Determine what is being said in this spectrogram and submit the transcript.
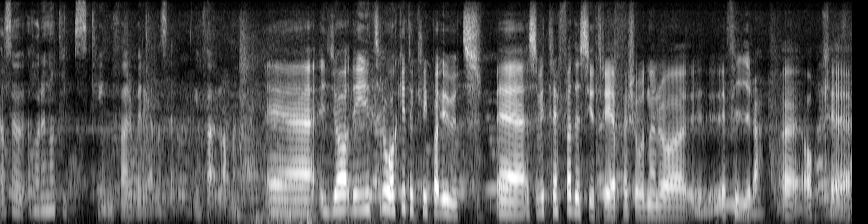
alltså, har du något tips kring förberedelser inför lanet? Eh, ja, det är ju tråkigt att klippa ut. Eh, så vi träffades ju tre personer och eh, fyra. Eh, och, eh,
